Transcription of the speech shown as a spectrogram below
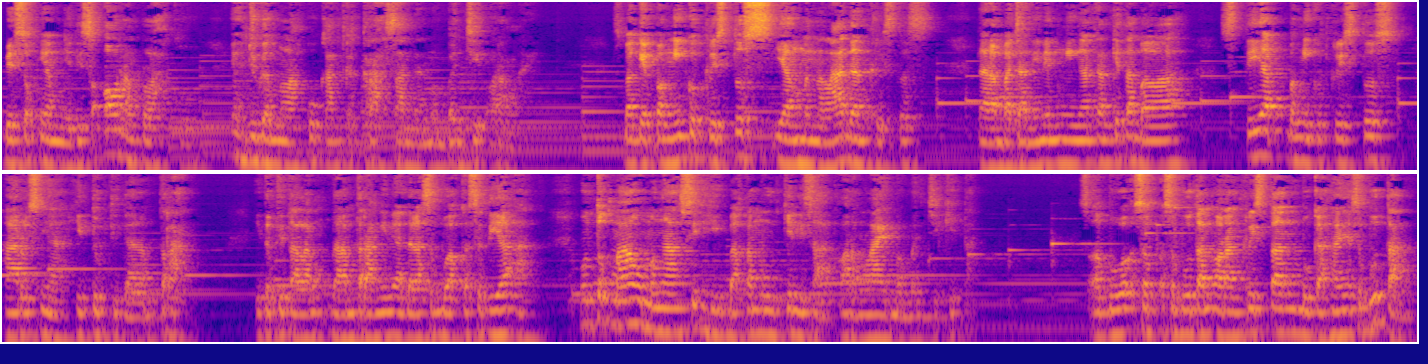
besoknya menjadi seorang pelaku yang juga melakukan kekerasan dan membenci orang lain. Sebagai pengikut Kristus yang meneladan Kristus, dalam bacaan ini mengingatkan kita bahwa setiap pengikut Kristus harusnya hidup di dalam terang. Hidup di dalam, terang ini adalah sebuah kesediaan untuk mau mengasihi bahkan mungkin di saat orang lain membenci kita sebutan orang Kristen bukan hanya sebutan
